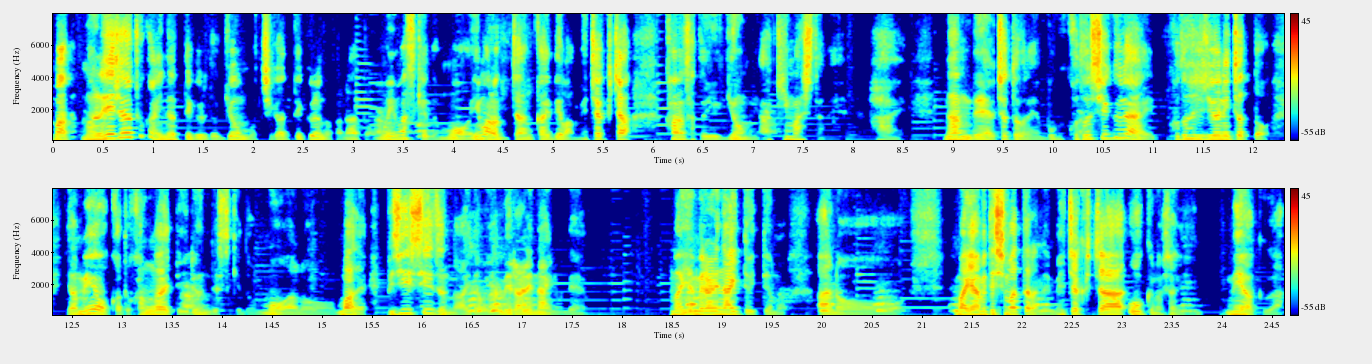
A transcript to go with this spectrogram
まあ、マネージャーとかになってくると業務も違ってくるのかなと思いますけども、今の段階ではめちゃくちゃ監査という業務に飽きましたね。はい。なんで、ちょっとね、僕今年ぐらい、今年中にちょっとやめようかと考えているんですけども、あの、まあね、ビジーシーズンの間はやめられないので、まあやめられないと言っても、あのまあやめてしまったらね、めちゃくちゃ多くの人に迷惑が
